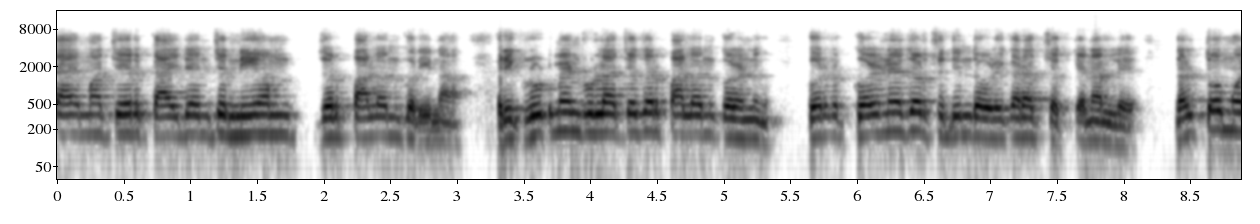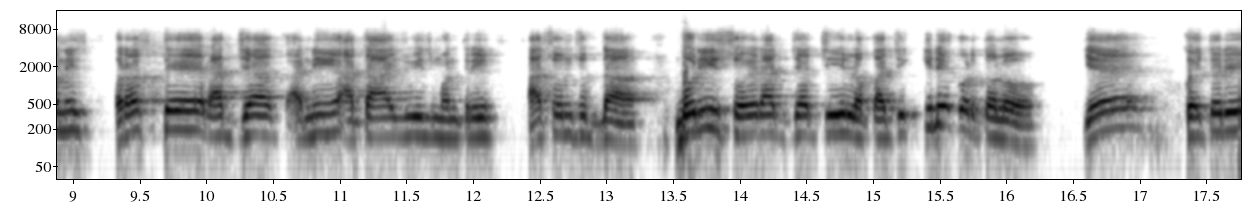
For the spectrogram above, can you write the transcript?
टायमाचेर कायद्यांचे नियम जर पालन करिना रिक्रुटमेंट रुलाचे जर पालन करण करणे जर सुदीन ढवळीकराक शक्य नासले जाल्यार तो मनीस रस्ते राज्याक आनी आता आयज वीज मंत्री आसून सुद्दां बरी सोय राज्याची लोकांची कितें करतलो? हे खंय तरी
